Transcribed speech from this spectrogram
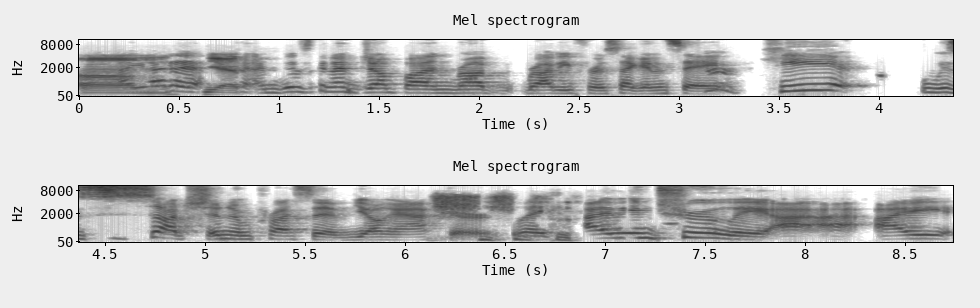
Um, gotta, yeah, I'm just gonna jump on Rob, Robbie for a second and say Sure. he was such an impressive young actor. Like, I mean, truly, I, I, I,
